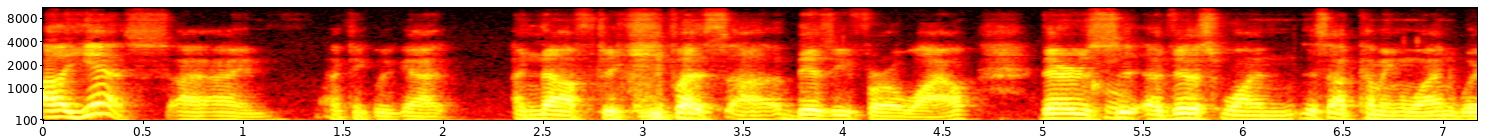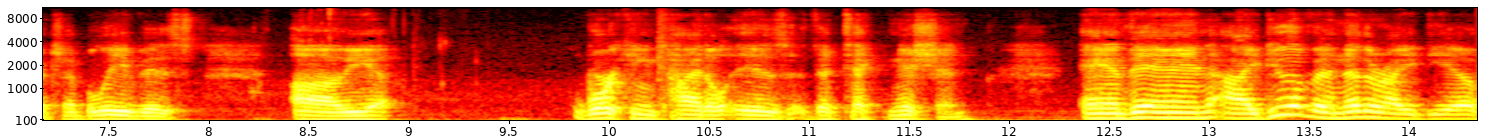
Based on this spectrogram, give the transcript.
Uh, yes, I, I, I think we've got enough to keep us uh, busy for a while. There's Cool. uh, this one, this upcoming one, which I believe is uh, the working title is The Technician. And then I do have another idea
